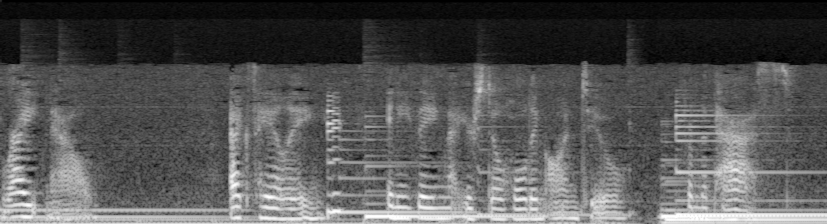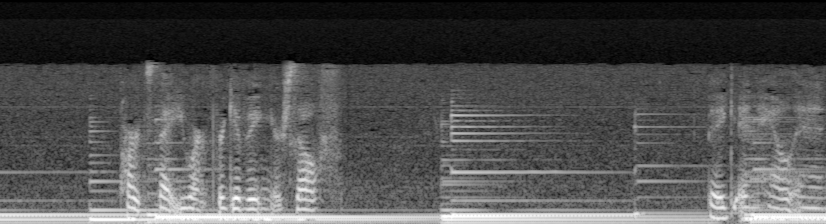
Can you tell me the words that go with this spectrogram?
right now. Exhaling anything that you're still holding on to from the past, parts that you aren't forgiving yourself. Big inhale in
